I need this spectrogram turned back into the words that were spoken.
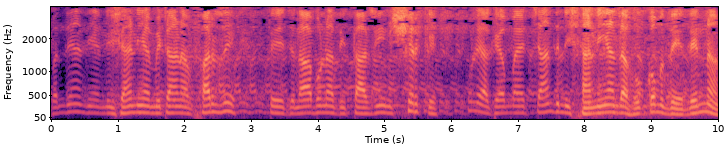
بندیاں دیا نشانیاں مٹانا فرض تے جناب انہاں دی تعظیم شرک انہیں آخیا میں چند نشانیاں دا حکم دے دینا۔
